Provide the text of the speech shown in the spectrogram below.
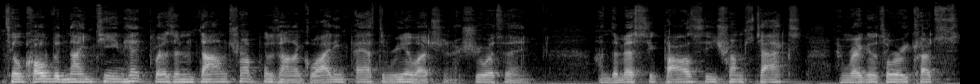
Until COVID 19 hit, President Donald Trump was on a gliding path to re election, a sure thing. On domestic policy, Trump's tax and regulatory cuts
